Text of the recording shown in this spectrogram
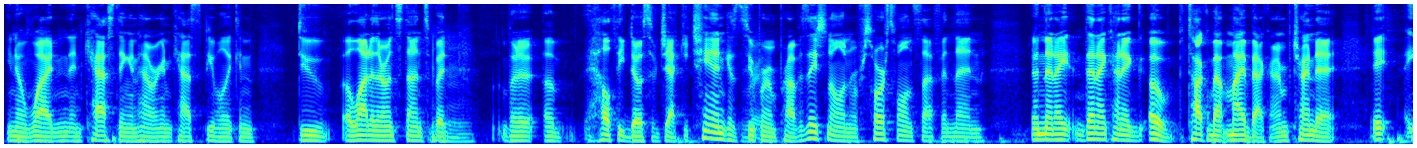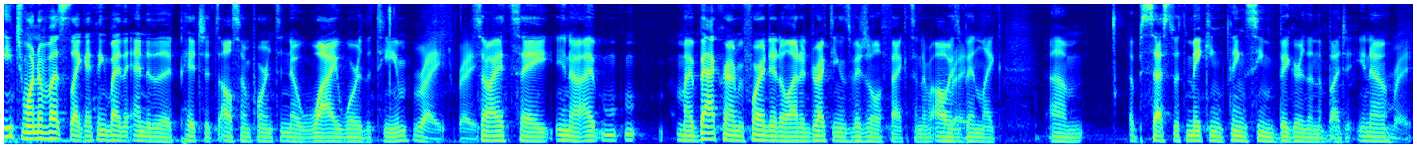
you know, wide and, and casting and how we're going to cast people that can do a lot of their own stunts, but but a, a healthy dose of Jackie Chan because it's super Right. improvisational and resourceful and stuff. And then and then I then I kind of oh talk about my background. I'm trying to. It, each one of us, like I think by the end of the pitch, it's also important to know why we're the team. Right, right. So I'd say, you know, I, m- my background before I did a lot of directing is visual effects, and I've always Right. been like um, obsessed with making things seem bigger than the budget. You know, Right.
